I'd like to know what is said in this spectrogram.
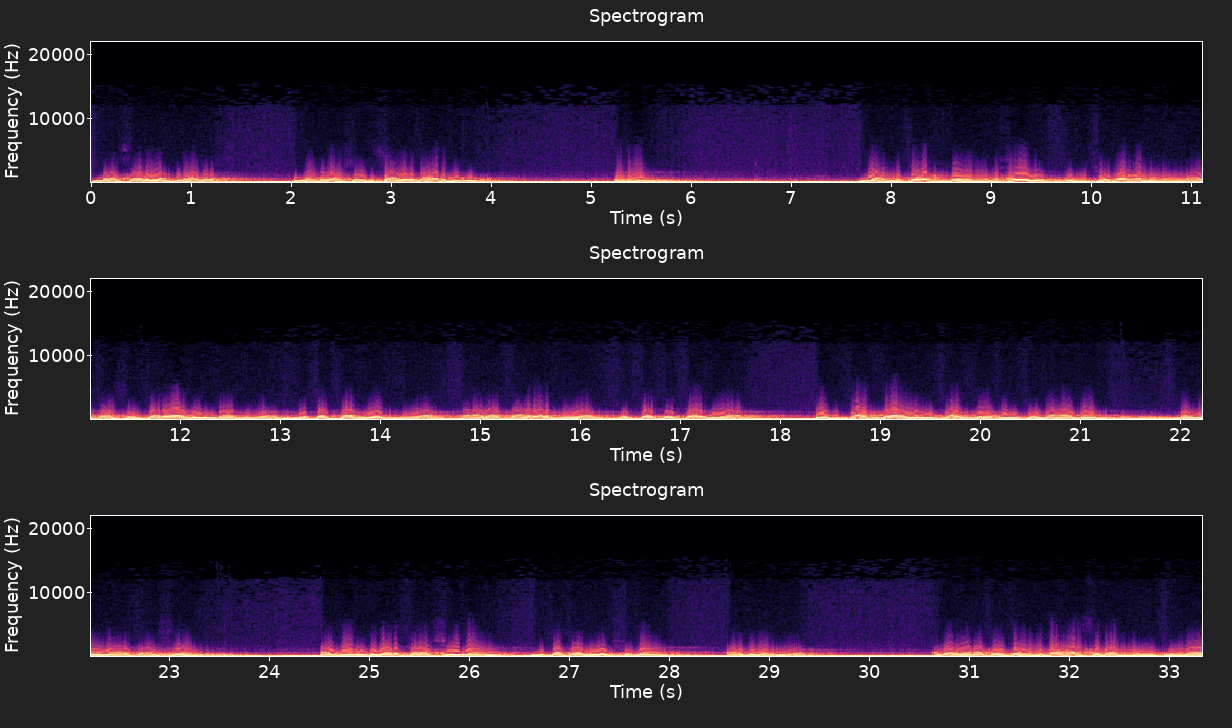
ما سایه ندارد من واشد سعادار بيجا ينفض من حولك. إن شغال من قسم فراغ بيا متفرد بيا فارا فارا بيا ستا ستا بيا ينفض ينفض انفضاضا بمعنى قسم أجن بغير فاشيدان متفرق شدان آدگر بیا اگر واقعی تین بہار سبب بیتینا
